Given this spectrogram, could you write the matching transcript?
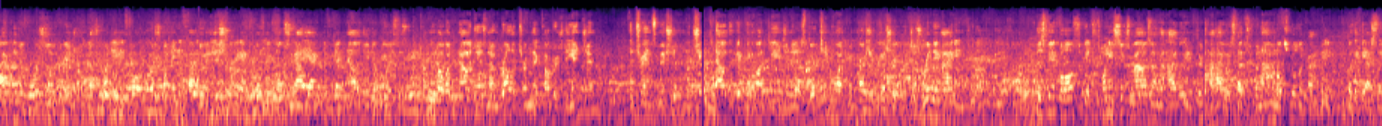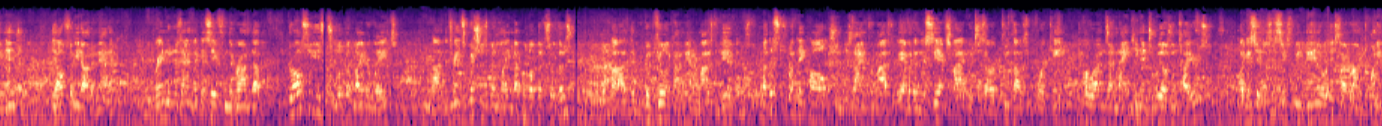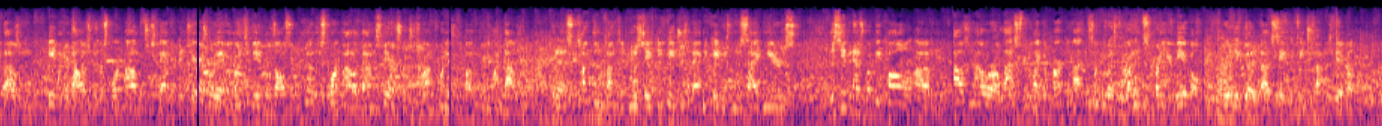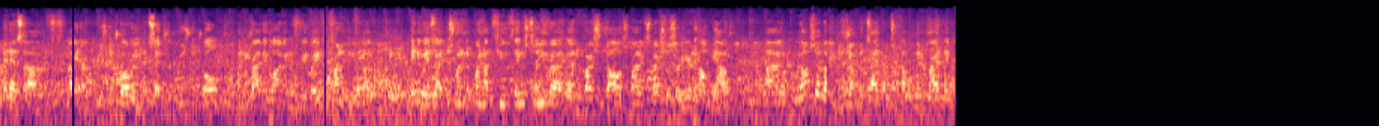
5 four-cylinder engine with 184 horse, 185. Doing this year, we have what we call SkyActiv Technology know technology is an umbrella term that covers the engine, the transmission, the. Now, the big thing about the engine is 13 to 1 compression ratio, which is really high in fuel. This vehicle also gets 26 miles on the highway and 50 on the highway, so that's phenomenal fuel economy for the gasoline engine. They also beat automatic. Brand new design, like I say, from the ground up. They're also used a little bit lighter weight. Uh, the transmission's been lightened up a little bit, so those uh, the good fuel economy on our Mazda vehicles. Now this is what they call design for Mazda. We have it in the CX-5, which is our 2014. It runs on 19-inch wheels and tires. Like I said, it's a six-speed manual. They start around $20,800 for the sport model, which is fabric interior. Where we have a bunch of vehicles also. We have the sport model downstairs, which is around 20, about 31,000. But it has tons and tons of new safety features, indicators in the side mirrors. This even has what we call um, miles an hour or less through like a parking lot. If somebody was to run in front of your vehicle, really good uh, safety features on this vehicle. It has uh, cruise control where you can set your cruise control when you're driving along on the freeway in front of you. But anyways, I just wanted to point out a few things to you. Uh, any questions, all us product specialists are here to help you out. Uh, we also have, a, you can jump inside, there's a couple minute ride. Like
